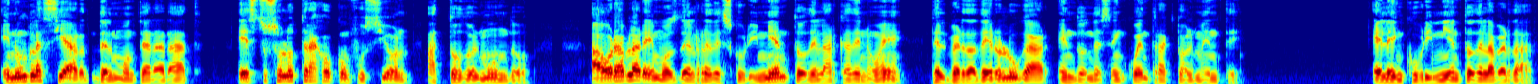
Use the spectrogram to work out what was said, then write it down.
en un glaciar del monte Ararat. Esto solo trajo confusión a todo el mundo, Ahora hablaremos del redescubrimiento del arca de Noé, del verdadero lugar en donde se encuentra actualmente. El encubrimiento de la verdad.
